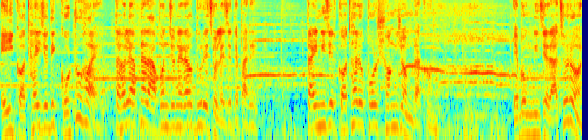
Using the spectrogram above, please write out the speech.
এই কথাই যদি কটু হয়, তাহলে আপনার আপনজনেরাও দূরে চলে যেতে পারে। তাই নিজের কথার ওপর সংযম রাখুন এবং নিজের আচরণ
